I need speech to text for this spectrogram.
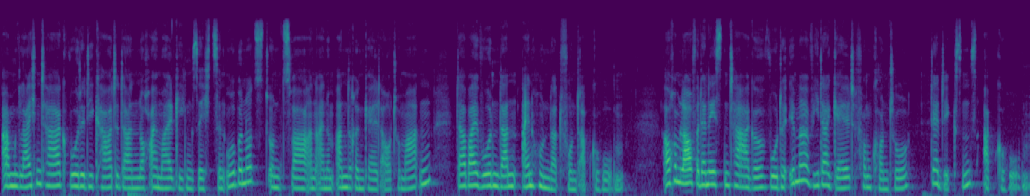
Am gleichen Tag wurde die Karte dann noch einmal gegen 16 Uhr benutzt und zwar an einem anderen Geldautomaten. Dabei wurden dann 100 Pfund abgehoben. Auch im Laufe der nächsten Tage wurde immer wieder Geld vom Konto der Dixons abgehoben.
